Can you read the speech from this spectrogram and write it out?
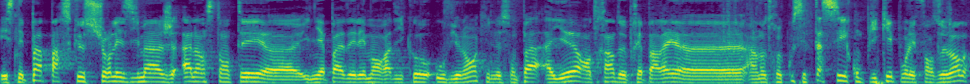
et ce n'est pas parce que sur les images à l'instant T euh, il n'y a pas d'éléments radicaux ou violents qu'ils ne sont pas ailleurs en train de préparer euh, un autre coup. C'est assez compliqué pour les forces de l'ordre.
